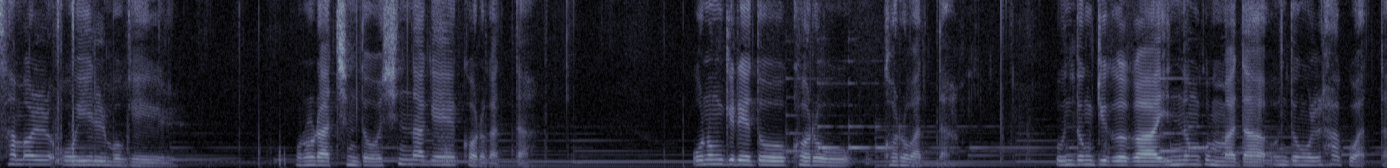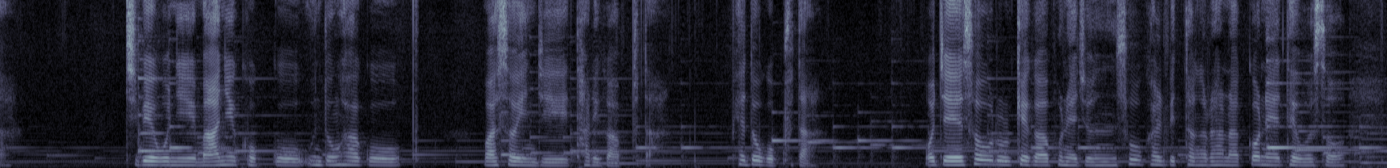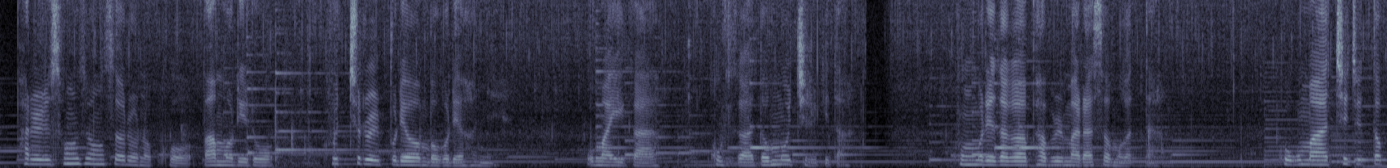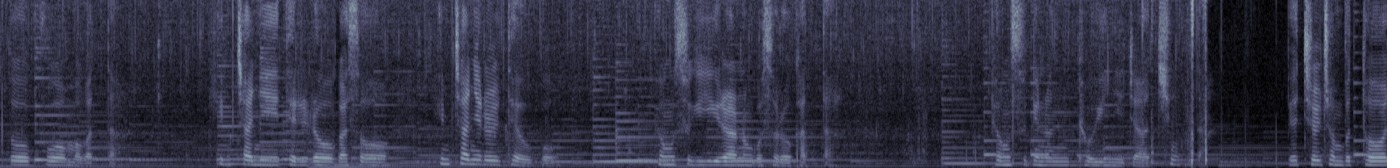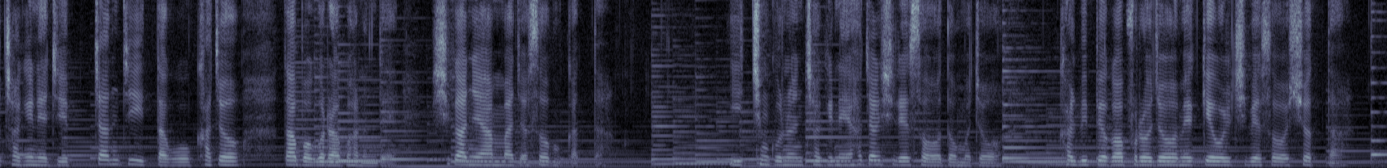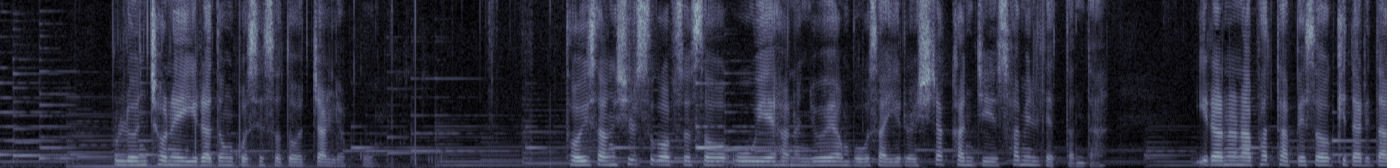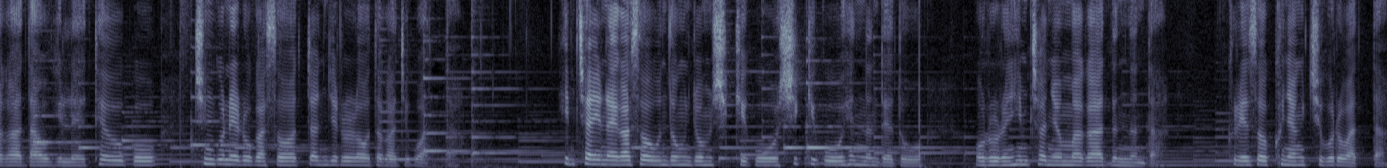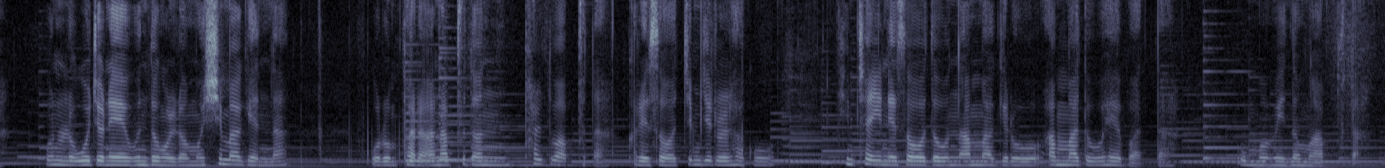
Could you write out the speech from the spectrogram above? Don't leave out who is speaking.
Speaker 1: 3월 5일 목요일 오늘 아침도 신나게 걸어갔다. 오는 길에도 걸어 걸어왔다. 운동기구가 있는 곳마다 운동을 하고 왔다. 집에 오니 많이 걷고 운동하고 와서인지 다리가 아프다. 배도 고프다. 어제 서울 올케가 보내준 소갈비탕을 하나 꺼내 데워서 파를 송송 썰어 놓고 마무리로 후추를 뿌려 먹으려 하니 오마이가 고기가 너무 질기다. 국물에다가 밥을 말아서 먹었다. 고구마 치즈떡도 구워 먹었다. 힘찬이 데리러 가서 힘찬이를 태우고 병숙이 일하는 곳으로 갔다. 병숙이는 교인이자 친구다. 며칠 전부터 자기네 집 짠지 있다고 가져다 먹으라고 하는데 시간이 안 맞아서 못 갔다. 이 친구는 자기네 화장실에서 넘어져 갈비뼈가 부러져 몇 개월 집에서 쉬었다. 물론 전에 일하던 곳에서도 잘렸고 더 이상 쉴 수가 없어서 오후에 하는 요양보호사 일을 시작한 지 3일 됐단다. 일하는 아파트 앞에서 기다리다가 나오길래 태우고 친구네로 가서 짠지를 얻어가지고 왔다. 힘찬이네 가서 운동 좀 시키고 씻기고 했는데도 오늘은 힘찬이 엄마가 늦는다. 그래서 그냥 집으로 왔다. 오늘 오전에 운동을 너무 심하게 했나? 오른팔 안 아프던 팔도 아프다. 그래서 찜질을 하고 힘차인에서 얻어온 안마기로 안마도 해보았다. 온몸이 너무 아프다.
